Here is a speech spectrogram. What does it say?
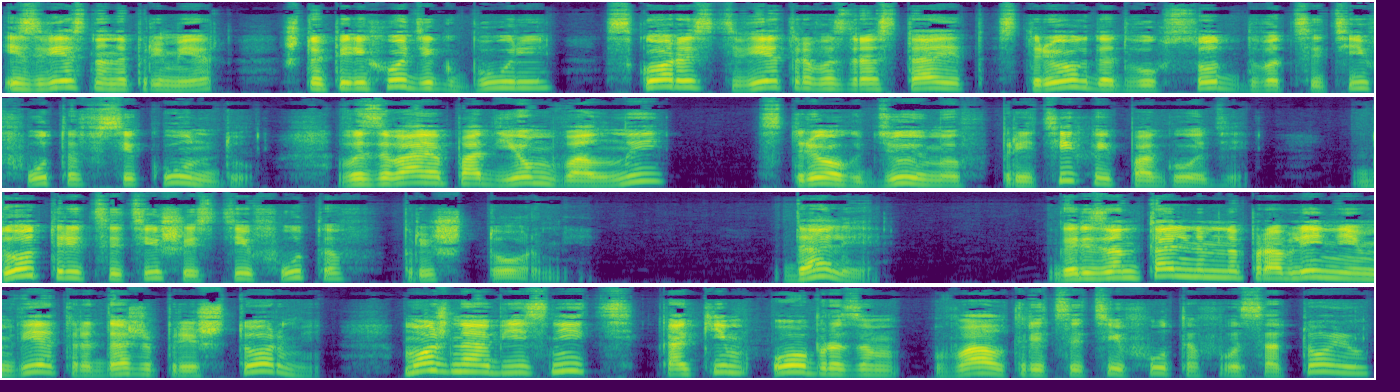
Известно, например, что при переходе к буре скорость ветра возрастает с 3 до 220 футов в секунду, вызывая подъем волны с трех дюймов при тихой погоде до 36 футов при шторме. Далее, горизонтальным направлением ветра даже при шторме можно объяснить, каким образом вал 30 футов высотою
